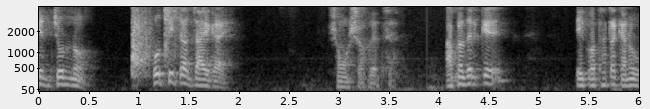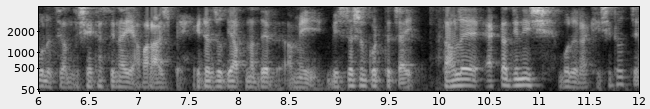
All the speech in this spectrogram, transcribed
এর জন্য প্রতিটা জায়গায় সমস্যা হয়েছে। আপনাদেরকে এই কথাটা কেন বলেছিলাম যে শেখ হাসিনাই আবার আসবে? এটা যদি আপনাদের আমি বিশ্লেষণ করতে চাই, তাহলে একটা জিনিস বলে রাখি, সেটা হচ্ছে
